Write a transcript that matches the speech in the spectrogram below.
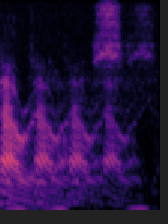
Powerhouse.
